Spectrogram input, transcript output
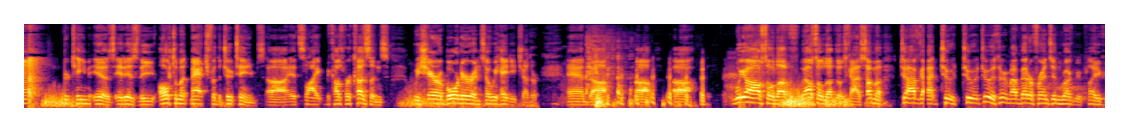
matter what your team is. It is the ultimate match for the two teams. Uh, it's like because we're cousins, we share a border, and so we hate each other. And uh, uh, uh we also love we also love those guys. Some uh, two, I've got two two two or three of my better friends in rugby play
